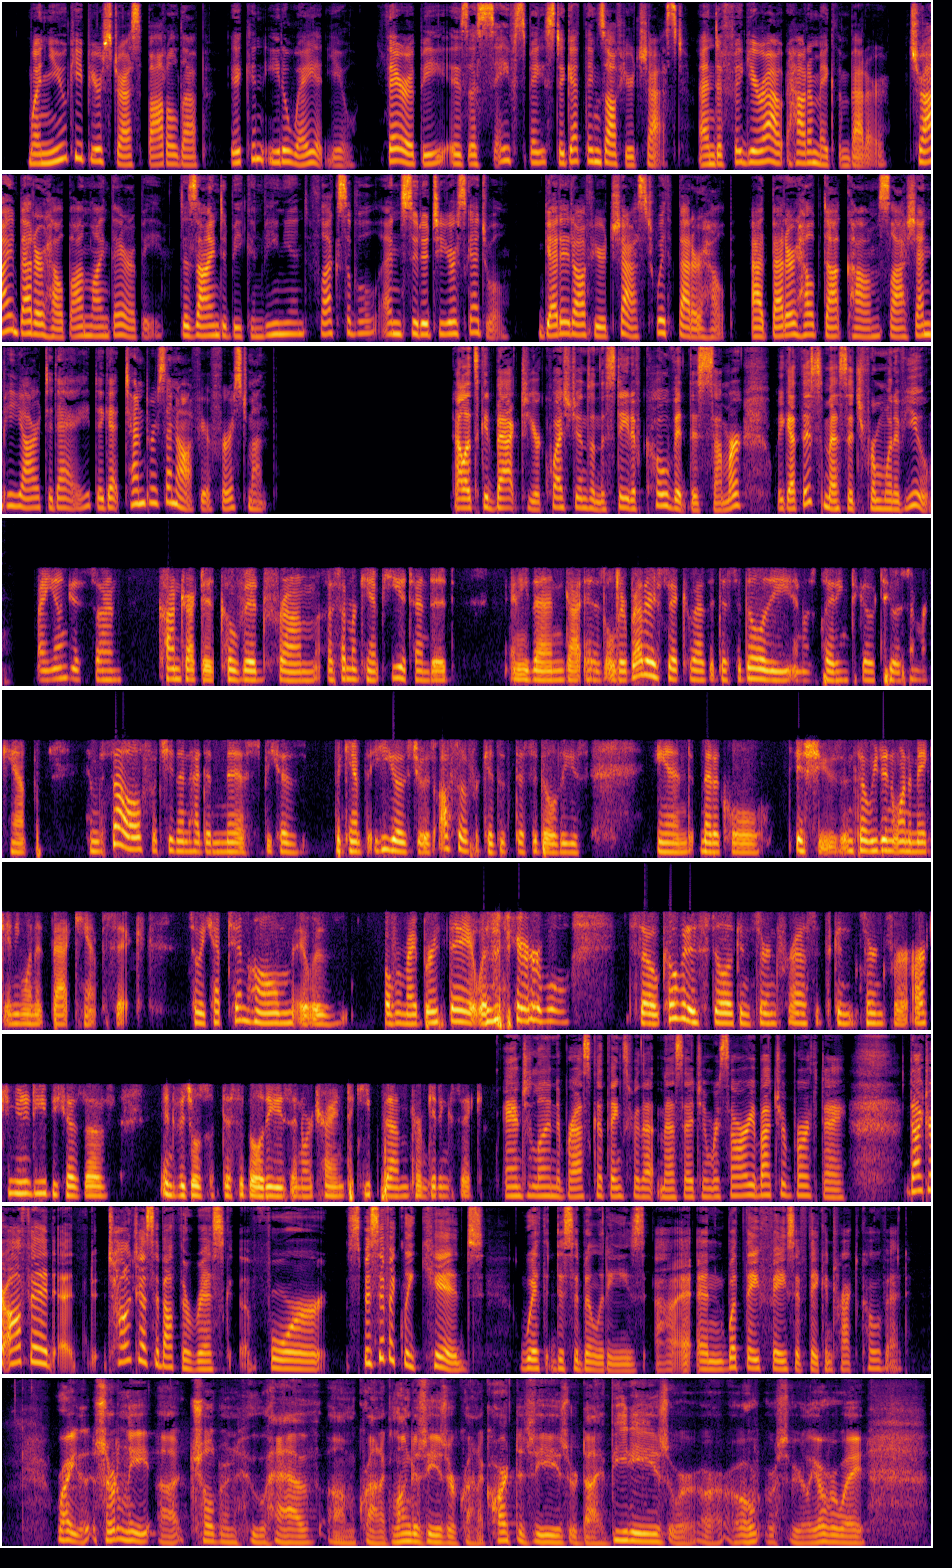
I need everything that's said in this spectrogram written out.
When you keep your stress bottled up, it can eat away at you. Therapy is a safe space to get things off your chest and to figure out how to make them better. Try BetterHelp Online Therapy, designed to be convenient, flexible, and suited to your schedule. Get it off your chest with BetterHelp at betterhelp.com slash NPR today to get 10% off your first month. Now let's get back to your questions on the state of COVID this summer. We got this message from one of you. My youngest son contracted COVID from a summer camp he attended, and he then got his older brother sick who has a disability and was planning to go to a summer camp himself, which he then had to miss because the camp that he goes to is also for kids with disabilities and medical issues. And so we didn't want to make anyone at that camp sick. So we kept him home. It was over my birthday. It was terrible. So COVID is still a concern for us. It's a concern for our community because of individuals with disabilities, and we're trying to keep them from getting sick. Angela in Nebraska, thanks for that message, and we're sorry about your birthday. Dr. Offit, uh, talk to us about the risk for specifically kids with disabilities uh, and what they face if they contract COVID. Right. Certainly, uh, children who have um, chronic lung disease or chronic heart disease or diabetes or, or, or, or severely overweight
